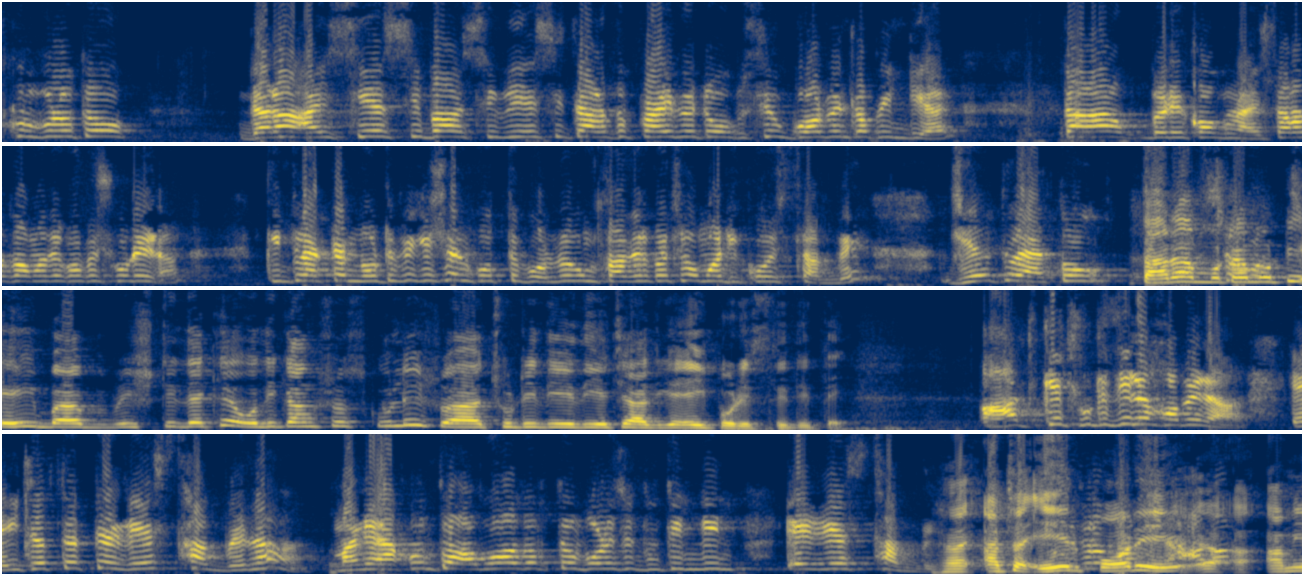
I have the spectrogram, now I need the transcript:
স্কুলগুলো তো যারা আইসিএসসি বা সিবিএসসি তারা তো প্রাইভেট গভর্নমেন্ট অফ ইন্ডিয়ার তারা রেকগনাইজ তারা তো আমাদের কথা শোনে না। কিন্তু একটা নোটিফিকেশন করতে বলবে এবং তাদের কাছে আমার রিকোয়েস্ট থাকবে। যেহেতু এত তারা মোটামুটি এই বৃষ্টি দেখে অধিকাংশ স্কুলই ছুটি দিয়ে দিয়েছে আজকে এই পরিস্থিতিতে। আজকে ছুটি দিলে হবে না। এইটার তো একটা রেস্ট থাকবে না। মানে এখন তো আবহাওয়া দপ্তর বলেছে দু তিন দিন এর রেস্ট থাকবে। হ্যাঁ আচ্ছা এর পরে আমি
